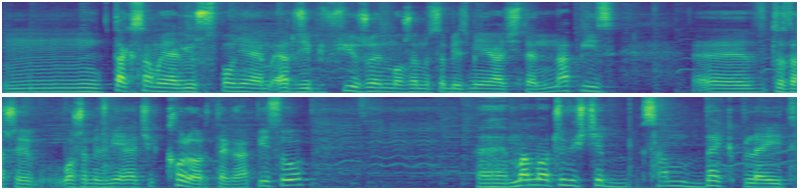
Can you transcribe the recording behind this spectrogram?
Mm, Tak samo jak już wspomniałem, RGB Fusion możemy sobie zmieniać ten napis, e, to znaczy możemy zmieniać kolor tego napisu. E, Mamy oczywiście sam backplate,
